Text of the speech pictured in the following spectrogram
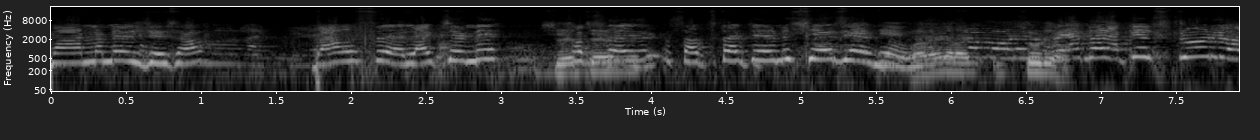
మా అన్న మీద చేసా. బాగా వస్తే లైక్ చేయండి. షేర్ చేయండి. సబ్స్క్రైబ్ చేయండి షేర్ చేయండి. స్టూడియో.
